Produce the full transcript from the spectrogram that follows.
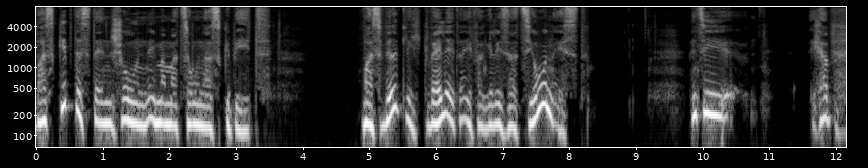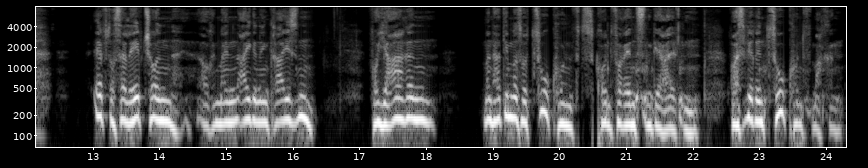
was gibt es denn schon im Amazonasgebiet, was wirklich Quelle der Evangelisation ist? Wenn Sie, ich habe öfters erlebt schon, auch in meinen eigenen Kreisen, vor Jahren, man hat immer so Zukunftskonferenzen gehalten, was wir in Zukunft machen.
